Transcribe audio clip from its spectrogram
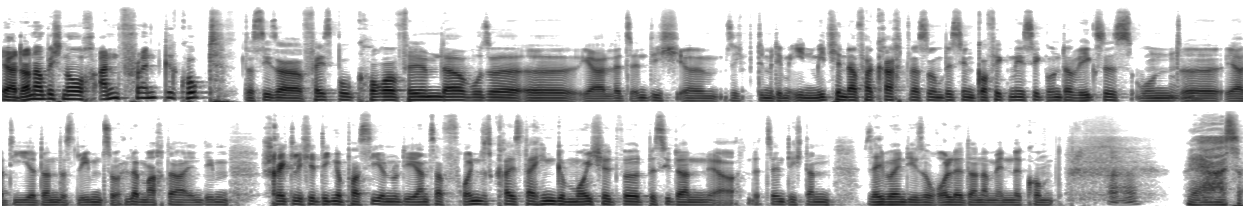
Ja, dann habe ich noch Unfriend geguckt. Das ist dieser Facebook-Horrorfilm da, wo sie äh, ja letztendlich äh, sich mit dem einen Mädchen da verkracht, was so ein bisschen Gothic-mäßig unterwegs ist und mhm. äh, ja, die ihr dann das Leben zur Hölle macht, da in dem schreckliche Dinge passieren und ihr ganzer Freundeskreis dahin gemeuchelt wird, bis sie dann ja letztendlich dann selber in diese Rolle dann am Ende kommt. Aha. Ja, es,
